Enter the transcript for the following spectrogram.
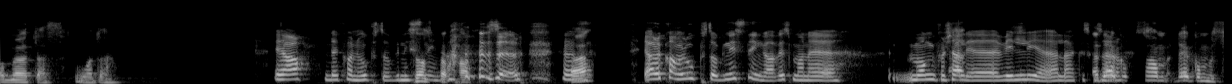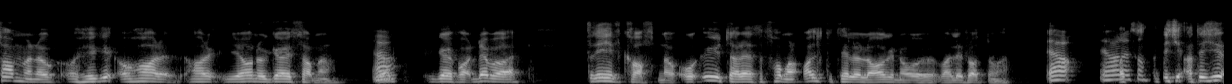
å møtes, på en måte. ja, det kan jo oppstå gnisninger. Ja, det kan vel oppstå gnisninger hvis man er mange forskjellige viljer, eller hva Ja, skal det jeg å si. sammen, det å komme sammen og, og, hygge, og ha, ha, gjøre noe gøy sammen. Ja. Gøy for, det var drivkraften. Og, ut av det så får man alltid til å lage noe veldig flott noe. Ja, ja, det er At, sant. at, ikke, at, ikke,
